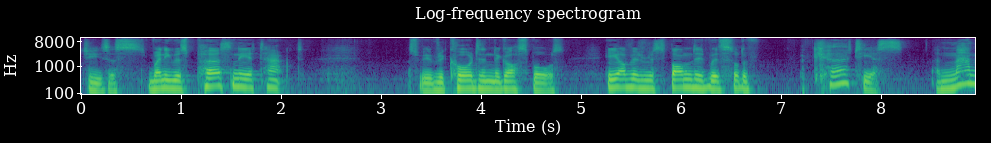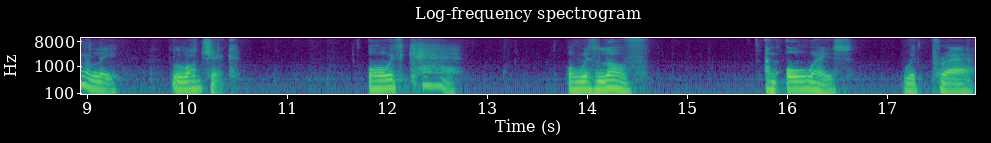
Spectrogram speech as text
Jesus. When he was personally attacked, as we record in the Gospels, he obviously responded with sort of a courteous and mannerly logic, or with care, or with love, and always with prayer.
